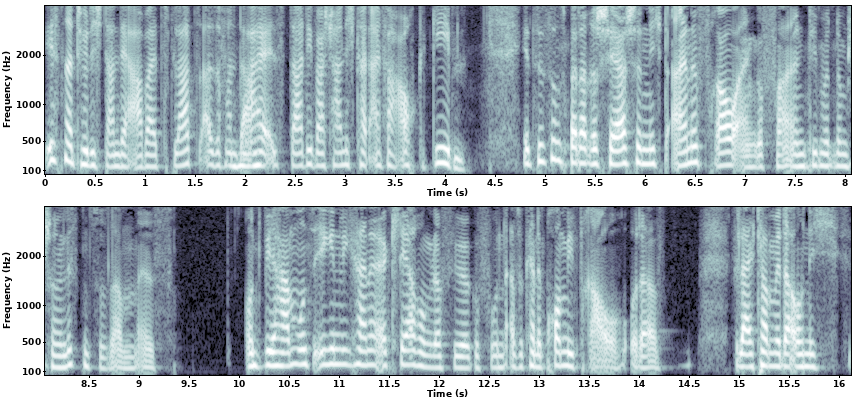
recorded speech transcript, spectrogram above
ist natürlich dann der Arbeitsplatz. Also von mhm. daher ist da die Wahrscheinlichkeit einfach auch gegeben. Jetzt ist uns bei der Recherche nicht eine Frau eingefallen, die mit einem Journalisten zusammen ist. Und wir haben uns irgendwie keine Erklärung dafür gefunden. Also keine Promi-Frau oder vielleicht haben wir da auch nicht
